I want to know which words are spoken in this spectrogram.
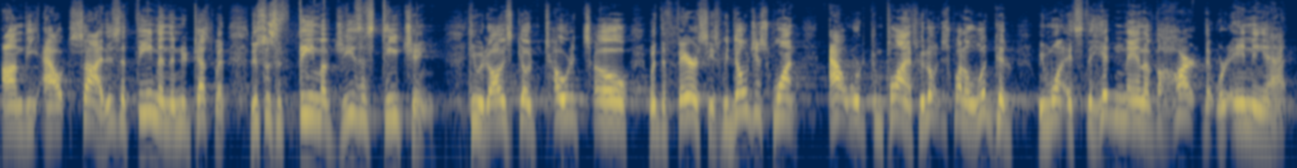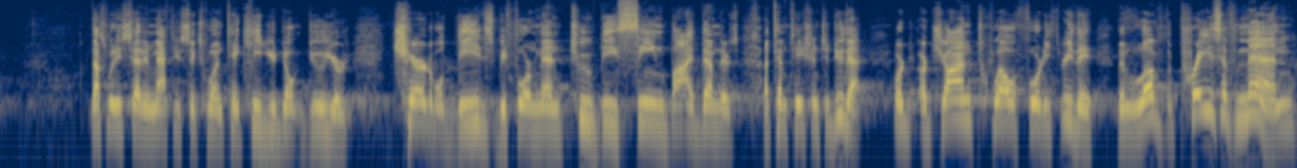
on the outside. This is a theme in the New Testament. This was a theme of Jesus' teaching. He would always go toe to toe with the Pharisees. We don't just want outward compliance. We don't just want to look good. We want it's the hidden man of the heart that we're aiming at. That's what he said in Matthew 6 1. Take heed you don't do your charitable deeds before men to be seen by them. There's a temptation to do that. Or, or John 12 43, they, they love the praise of men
